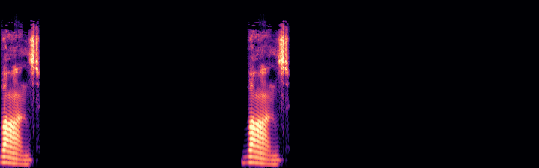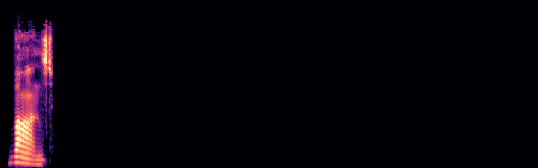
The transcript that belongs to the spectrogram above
bonds. Bonds. Bonds.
